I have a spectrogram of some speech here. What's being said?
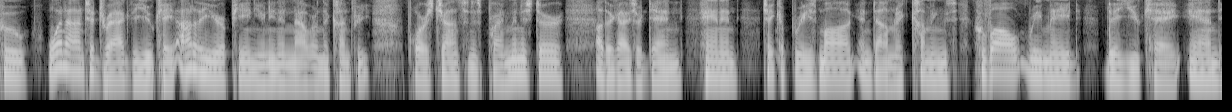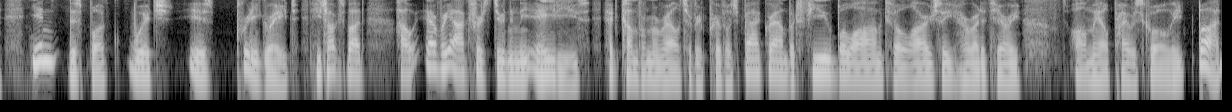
who went on to drag the UK out of the European Union and now we're in the country. Boris Johnson is prime minister. Other guys are Dan Hannan, Jacob Rees-Mogg, and Dominic Cummings, who've all remade the UK. And in this book, which is pretty great. He talks about how every Oxford student in the 80s had come from a relatively privileged background, but few belonged to the largely hereditary all male private school elite. But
